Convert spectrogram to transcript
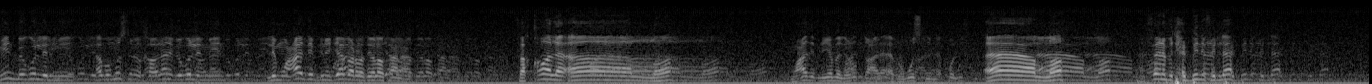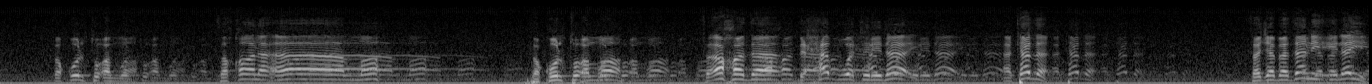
مين بيقول للمين أبو مسلم الخولاني بيقول للمين لمعاذ بن جبل رضي الله عنه. فقال آه الله. معاذ بن جبل يرد على أبو مسلم يقول آه الله. فعلا بتحبيني في الله؟ فقلت الله. فقال آه الله. فقلت الله. فأخذ بحبوة ردائي. هكذا. فجبذني إليه.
